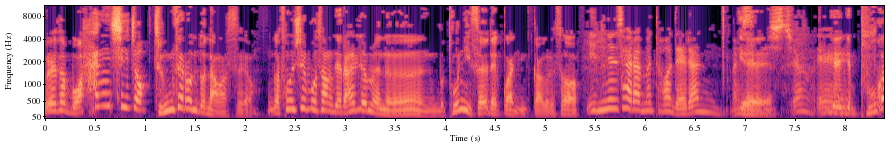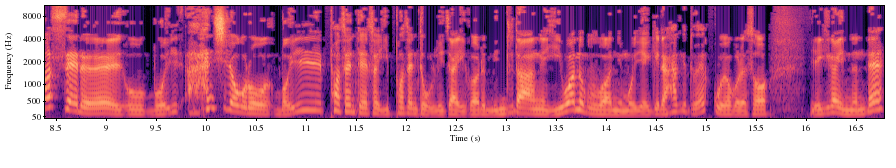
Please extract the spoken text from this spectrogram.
그래서 뭐 한시적 증세론도 나왔어요. 그러니까 손실보상제를 하려면은 뭐 돈이 있어야 될 거 아닙니까? 그래서 있는 사람은 더 내란 말씀이시죠? 예. 근데 이제 부가세를 오, 뭐 일- 한시적으로 뭐 1%에서 2% 올리자 이거를 민주당의 이원우 의원이 뭐 얘기를 하기도 했고요. 그래서 얘기가 있는데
